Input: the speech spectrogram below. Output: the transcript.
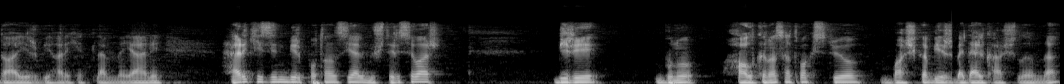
dair bir hareketlenme. Yani herkesin bir potansiyel müşterisi var. Biri bunu halkına satmak istiyor başka bir bedel karşılığında.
